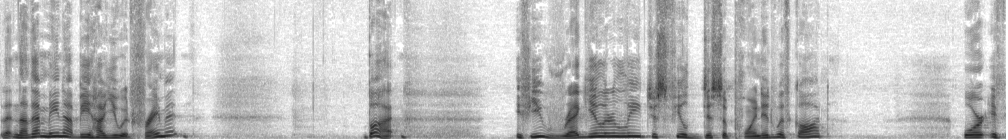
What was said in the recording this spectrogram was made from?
Now, that may not be how you would frame it, but if you regularly just feel disappointed with God, or if,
